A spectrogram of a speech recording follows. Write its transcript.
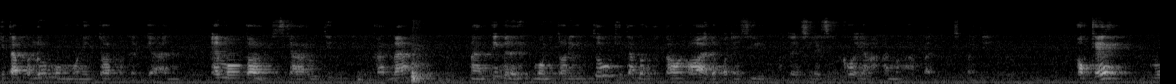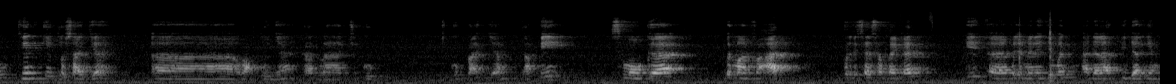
kita perlu memonitor pekerjaan eh secara rutin gitu. karena nanti dari monitoring itu kita baru ketahuan oh ada potensi potensi resiko yang akan menghambat seperti itu. Oke mungkin itu saja uh, waktunya karena cukup cukup panjang. Tapi semoga bermanfaat. Seperti saya sampaikan uh, manajemen adalah bidang yang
